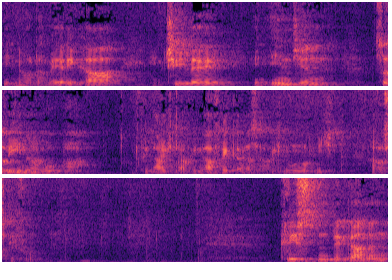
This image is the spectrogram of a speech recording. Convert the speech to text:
in Nordamerika, in Chile, in Indien sowie in Europa und vielleicht auch in Afrika, das habe ich nur noch nicht herausgefunden. Christen begannen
